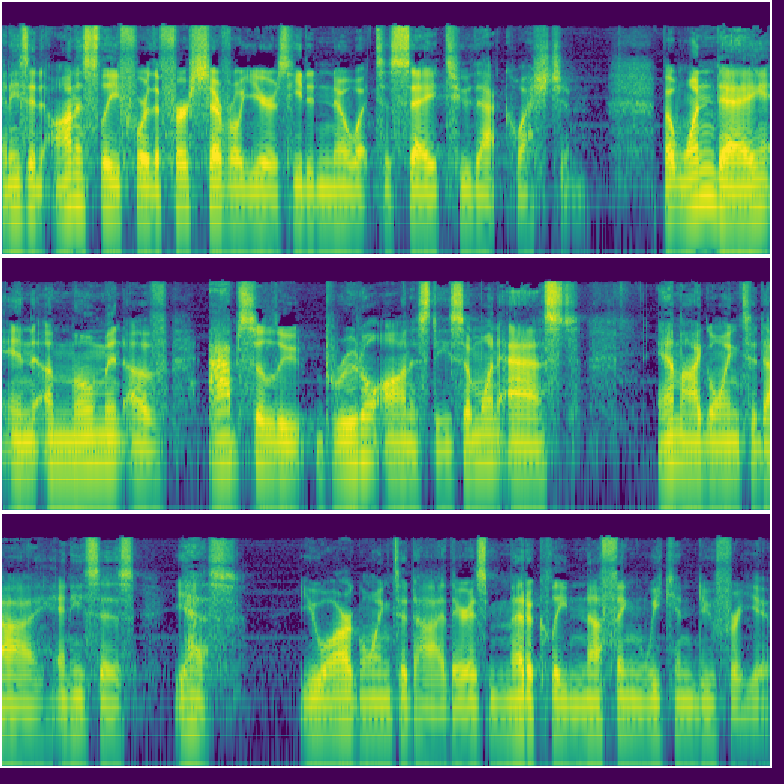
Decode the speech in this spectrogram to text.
And he said, honestly, for the first several years, he didn't know what to say to that question. But one day, in a moment of absolute brutal honesty, someone asked, Am I going to die? And he says, Yes, you are going to die. There is medically nothing we can do for you.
